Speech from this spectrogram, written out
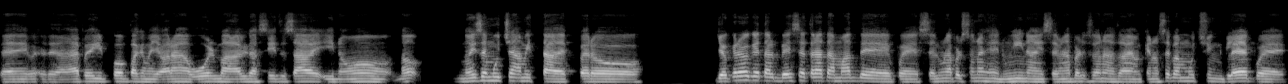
De, de, pedir pompa que me llevaran a Walmart, algo así, tú sabes, y no, no, no hice muchas amistades, pero yo creo que tal vez se trata más de pues, ser una persona genuina y ser una persona, ¿sabes? aunque no sepa mucho inglés, pues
